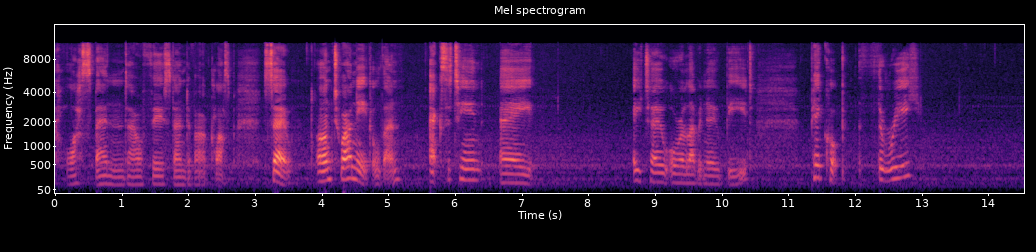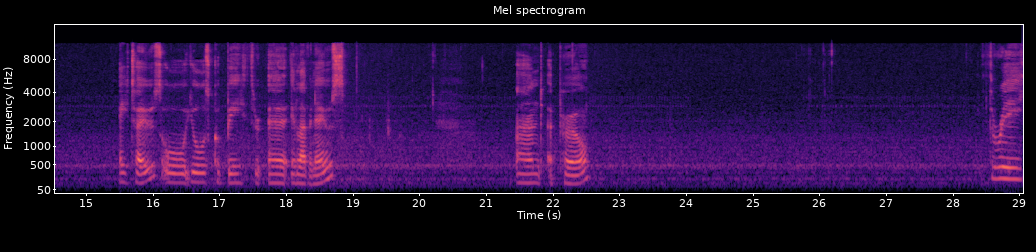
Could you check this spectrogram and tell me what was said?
clasp end, our first end of our clasp. So onto our needle then. Exiting a 8 or 11 bead. Pick up three eight O's or yours could be uh, 11 O's. And a pearl three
